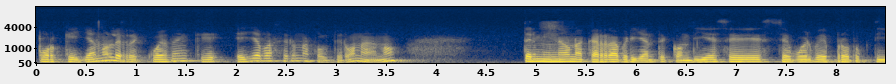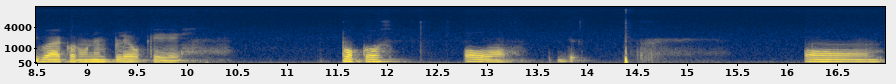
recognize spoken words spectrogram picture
porque ya no le recuerden que ella va a ser una solterona, ¿no? Termina una carrera brillante con dieces, se vuelve productiva con un empleo que pocos o, o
